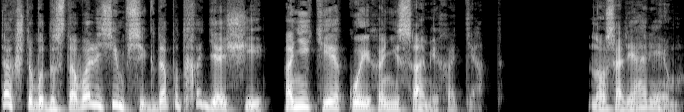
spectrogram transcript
так, чтобы доставались им всегда подходящие, а не те, коих они сами хотят. Но соляриям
